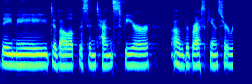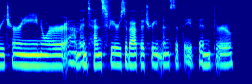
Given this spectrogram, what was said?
they may develop this intense fear of the breast cancer returning or um, intense fears about the treatments that they've been through.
